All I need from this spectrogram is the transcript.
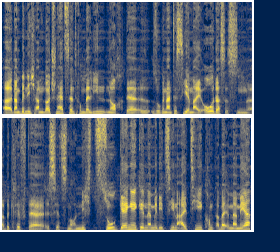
Äh, dann bin ich am Deutschen Herzzentrum Berlin noch der äh, sogenannte CMIO. Das ist ein äh, Begriff, der ist jetzt noch nicht so gängig in der Medizin. IT kommt aber immer mehr.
